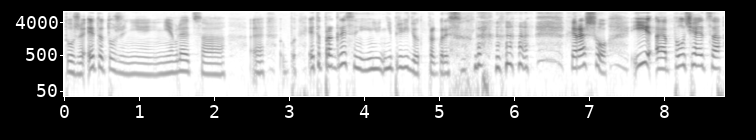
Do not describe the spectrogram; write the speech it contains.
тоже, это тоже не, не является это прогресс не, не приведет к прогрессу. Да? Хорошо. И э, получается,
